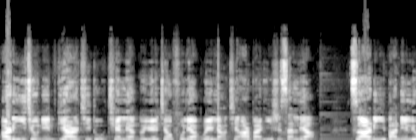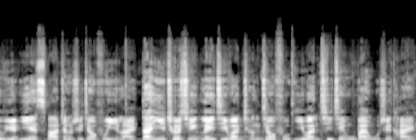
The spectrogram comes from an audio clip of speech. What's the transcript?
二零一九年第二季度前两个月交付量为两千二百一十三辆。自二零一八年六月 ES 八正式交付以来，单一车型累计完成交付一万七千五百五十台。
